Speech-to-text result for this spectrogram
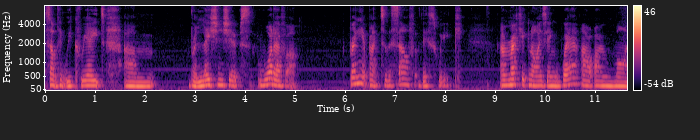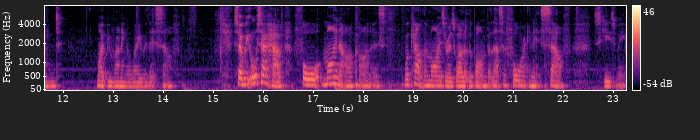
something we create, um, relationships, whatever. Bringing it back to the self this week and recognizing where our own mind might be running away with itself. So we also have four minor arcanas We'll count the miser as well at the bottom, but that's a four in itself. Excuse me.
